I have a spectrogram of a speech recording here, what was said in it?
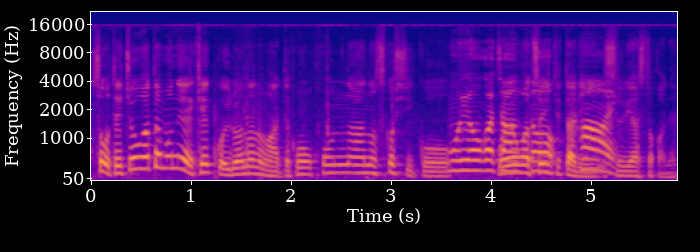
そう手帳型もね結構いろんなのがあってここんなあの少しこう模様がちゃんと。ついてたりするやつとかね。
